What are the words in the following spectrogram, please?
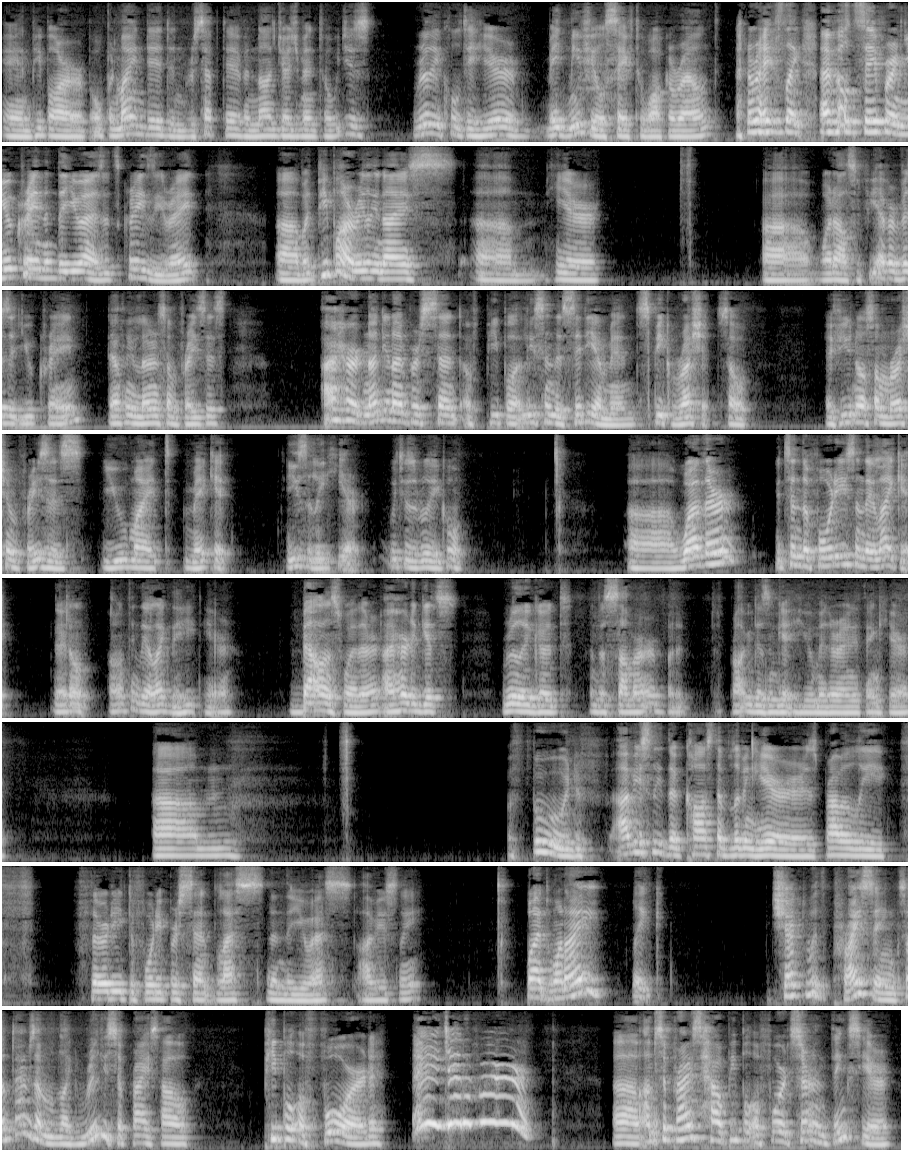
and people are open minded and receptive and non judgmental, which is really cool to hear. Made me feel safe to walk around. right? It's like I felt safer in Ukraine than the U.S. It's crazy, right? Uh, but people are really nice um, here. Uh, what else? If you ever visit Ukraine, definitely learn some phrases. I heard 99% of people, at least in the city I'm in, speak Russian. So if you know some Russian phrases, you might make it easily here, which is really cool. Uh, weather, it's in the 40s and they like it. They don't, I don't think they like the heat here. Balanced weather. I heard it gets really good in the summer, but it probably doesn't get humid or anything here. Um, food. Obviously, the cost of living here is probably 30 to 40% less than the US, obviously. But when I like checked with pricing, sometimes I'm like really surprised how people afford. Hey, Jennifer! Uh, I'm surprised how people afford certain things here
